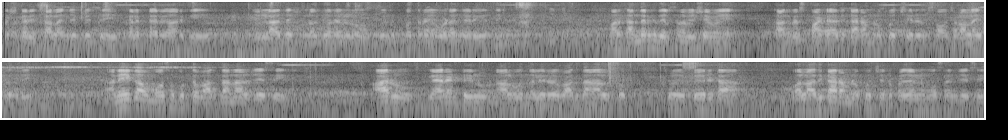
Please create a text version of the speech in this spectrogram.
పరిష్కరించాలని చెప్పేసి కలెక్టర్ గారికి జిల్లా అధ్యక్షుల ఆధ్వర్యంలో వినతి పత్రం ఇవ్వడం జరిగింది. మనకందరికీ తెలిసిన విషయమే కాంగ్రెస్ పార్టీ అధికారంలోకి వచ్చి రెండు సంవత్సరాలు అవుతుంది. అనేక మోసపూరిత వాగ్దానాలు చేసి ఆరు గ్యారంటీలు నాలుగు వందల ఇరవై వాగ్దానాలతో పేరిట వాళ్ళు అధికారంలోకి వచ్చిన ప్రజలను మోసం చేసి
